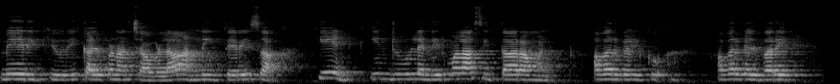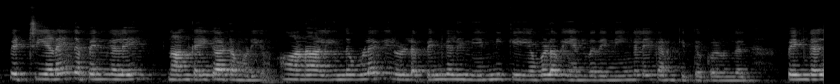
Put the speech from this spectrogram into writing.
மேரி கியூரி கல்பனா சாவ்லா அன்னை தெரேசா. ஏன் இன்று உள்ள நிர்மலா சீதாராமன் அவர்களுக்கு அவர்கள் வரை வெற்றியடைந்த பெண்களை நான் கை காட்ட முடியும். ஆனால் இந்த உலகில் உள்ள பெண்களின் எண்ணிக்கை எவ்வளவு என்பதை நீங்களே கணக்கிட்டுக் கொள்ளுங்கள். பெண்கள்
